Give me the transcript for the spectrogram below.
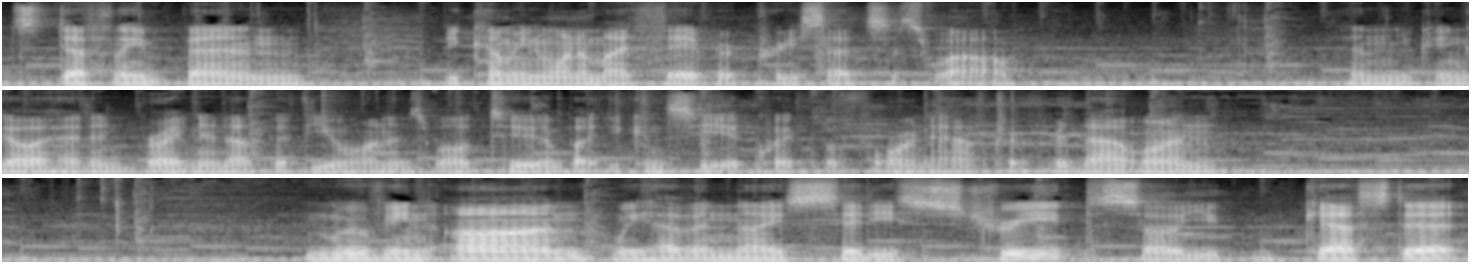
It's definitely been becoming one of my favorite presets as well. And you can go ahead and brighten it up if you want as well too, but you can see a quick before and after for that one. Moving on, we have a nice city street, so you guessed it.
